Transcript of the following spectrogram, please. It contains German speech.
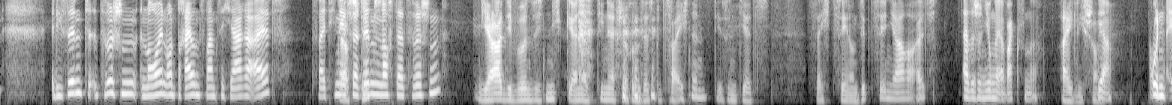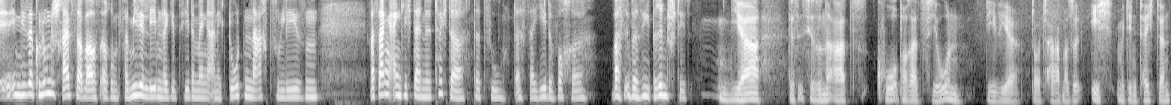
Die sind zwischen 9 und 23 Jahre alt. Zwei Teenagerinnen noch dazwischen. Ja, die würden sich nicht gerne als Teenagerin selbst bezeichnen. Die sind jetzt 16 und 17 Jahre alt. Also schon junge Erwachsene. Eigentlich schon. Ja. Und in dieser Kolumne schreibst du aber aus eurem Familienleben, da gibt es jede Menge Anekdoten nachzulesen. Was sagen eigentlich deine Töchter dazu, dass da jede Woche was über sie drinsteht? Ja, das ist ja so eine Art Kooperation, die wir dort haben. Also ich mit den Töchtern.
